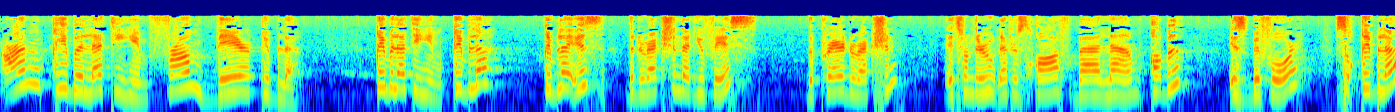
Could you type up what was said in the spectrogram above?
An qiblatihim. From their qibla. Qiblatihim. Qibla. Qibla is the direction that you face. The prayer direction. It's from the root letters qaf, ba, lam. Qabl is before. So qibla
